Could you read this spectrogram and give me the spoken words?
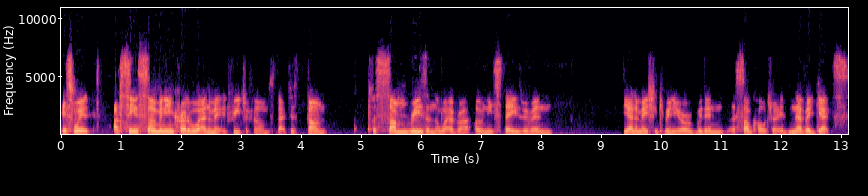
it's weird. I've seen so many incredible animated feature films that just don't, for some reason or whatever, only stays within the animation community or within a subculture. It never gets,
